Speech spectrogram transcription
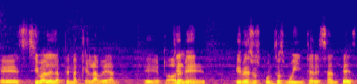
Eh, sí vale la pena que la vean. Eh, tiene, tiene sus puntos muy interesantes.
